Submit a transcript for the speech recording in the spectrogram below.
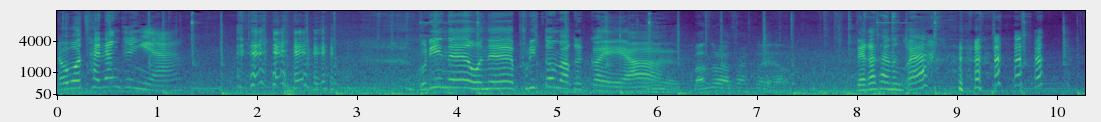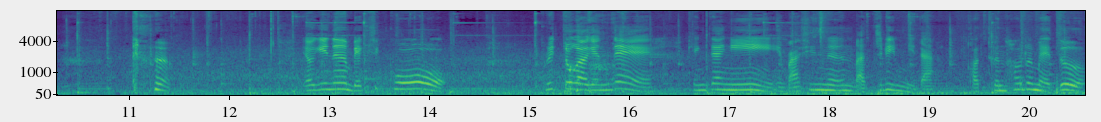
여보 촬영 중이야. 우리는 오늘 브리또 먹을 거예요. 네, 마누라 살 거예요. 내가 사는 거야? 여기는 멕시코 브리또 가게인데 굉장히 맛있는 맛집입니다. 겉은 허름해도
